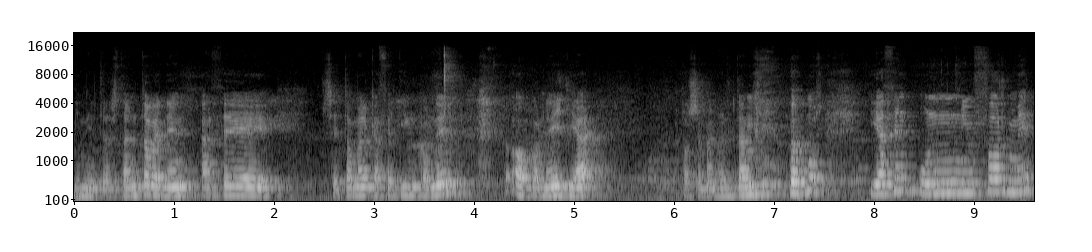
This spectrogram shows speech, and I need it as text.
Y mientras tanto, Belén hace, se toma el cafetín con él o con ella, José Manuel también, vamos, y hacen un informe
